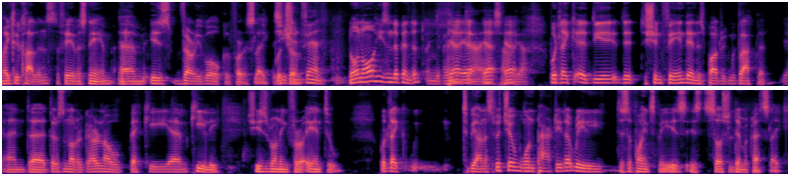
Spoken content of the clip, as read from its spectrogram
Michael Collins, the famous name, um, is very vocal for us. Like, Is he Sinn Féin? No, no, he's independent. Independent, yeah, yeah, sorry, yeah. But like uh, the, the Sinn Féin then is Padraig Mac Lochlainn, Yeah. and uh, there's another girl now, Becky um, Keeley. She's running for A and two. But like, to be honest with you, one party that really disappoints me is is Social Democrats. Like,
